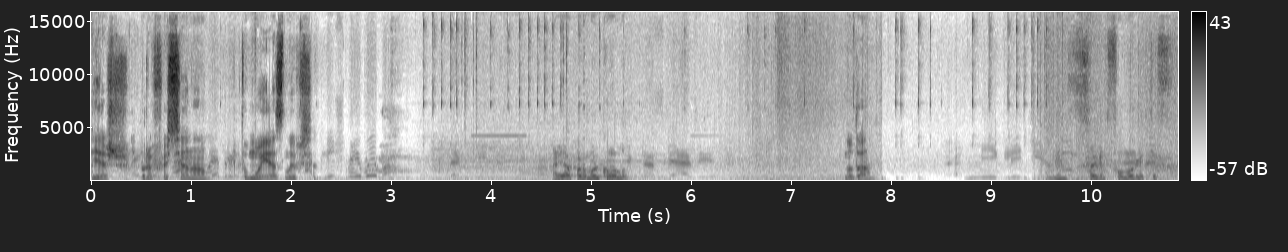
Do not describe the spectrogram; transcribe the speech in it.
Я ж професіонал, тому я злився. Отличный выбор. А я про Миколу. Ну так. Да. Він серед фаворитів.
